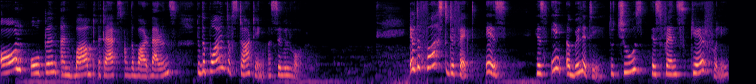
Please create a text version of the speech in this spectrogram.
all open and barbed attacks of the bar- barons to the point of starting a civil war. If the first defect is his inability to choose his friends carefully,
